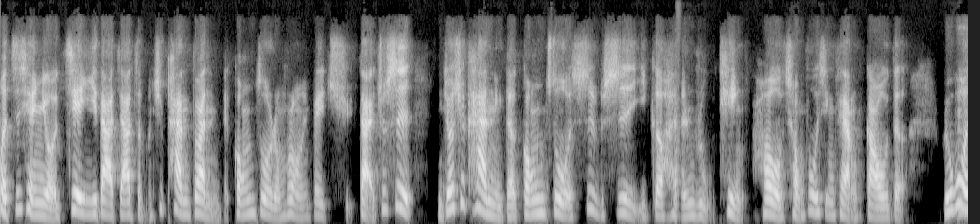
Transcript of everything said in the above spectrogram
我之前有建议大家怎么去判断你的工作容不容易被取代，就是你就去看你的工作是不是一个很 routine，然后重复性非常高的。如果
